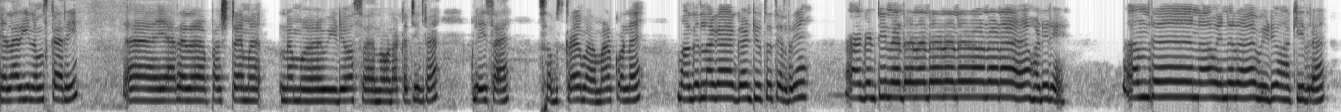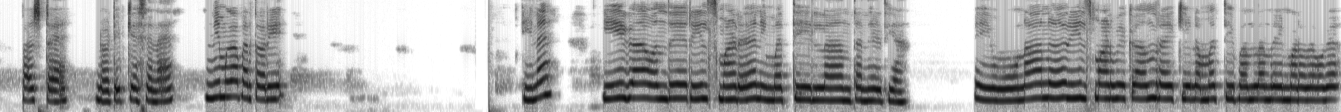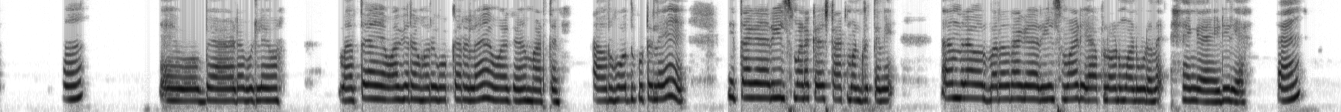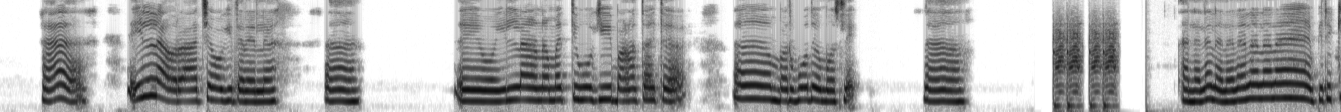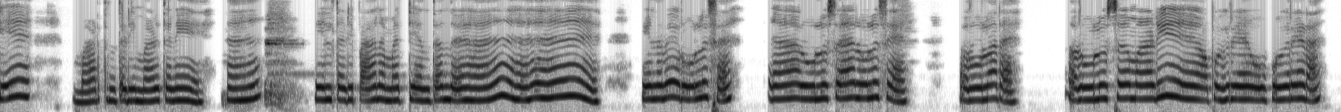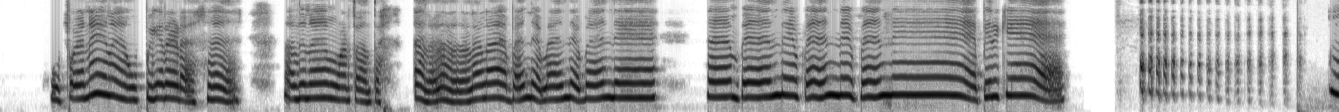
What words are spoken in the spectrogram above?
ಎಲ್ಲರಿಗೂ ನಮಸ್ಕಾರ ರೀ. ಯಾರು ಫಸ್ಟ್ ಟೈಮ್ ನಮ್ಮ ವಿಡಿಯೋಸ್ ನೋಡಕತ್ತಿದ್ರೆ ಪ್ಲೀಸ್ ಸಬ್ಸ್ಕ್ರೈಬ್ ಮಾಡ್ಕೊಂಡೆ. ಮೊದಲಾಗ ಗಂಟೆ ಇರ್ತೈತಲ್ರಿ? ಆ, ಗಂಟೆ ನಡ ನಡ ನಡ ನಡ ಹೊಡಿರಿ. ಅಂದ್ರೆ ನಾವೇನಾರ ವಿಡಿಯೋ ಹಾಕಿದ್ರೆ ಫಸ್ಟ್ ನೋಟಿಫಿಕೇಶನ್ ನಿಮ್ಗೆ ಬರ್ತಾವ್ರಿ. ಏನ? ಈಗ ಒಂದು ರೀಲ್ಸ್ ಮಾಡಿ, ನಿಮ್ಮತ್ತಿ ಇಲ್ಲ ಅಂತ ಹೇಳ್ತೀಯ? ನೀವು, ನಾನು ರೀಲ್ಸ್ ಮಾಡ್ಬೇಕಂದ್ರೆ ಆಕಿ ನಮ್ಮತ್ತಿ ಬಂದ್ಲಂದ್ರೆ ಏನು ಮಾಡೋದು ಅವಾಗ? ಹಾಂ ಬೇಡ ಬಿಡ್ಲೇವ ಮತ್ತೆ ಯಾವಾಗಾರ ಹೊರಗೆ ಹೋಗ್ತಾರಲ್ಲ, ಅವಾಗ ಮಾಡ್ತೇನೆ. ಅವ್ರು ಹೋದ್ಬಿಟ್ಟಲೆ ಇತ್ತಾಗ ರೀಲ್ಸ್ ಮಾಡಕ್ಕೆ ಸ್ಟಾರ್ಟ್ ಮಾಡ್ಬಿಡ್ತೇನೆ. ಅಂದ್ರೆ ಅವ್ರು ಬರೋದ್ರಾಗ ರೀಲ್ಸ್ ಮಾಡಿ ಅಪ್ಲೋಡ್ ಮಾಡ್ಬಿಡೋಣ. ಹೆಂಗೆ ಹಿಡೀರಿ ಹಾಂ ಹಾಂ ಇಲ್ಲ, ಅವ್ರು ಆಚೆ ಹೋಗಿದ್ದಾರೆ ಎಲ್ಲ ಹಾಂ ಅಯ್ಯೋ, ಇಲ್ಲ, ನಮ್ಮ ಅತ್ತಿ ಹೋಗಿ ಭಾಳ ತಾಯ್ತ ಹಾಂ ಬರ್ಬೋದು ಮೋಸ್ಟ್ಲಿ ಹಾಂ ಅಲ್ಲಲ್ಲ ಬಿರಿಕೆ ಮಾಡ್ತಾನೆ ತಡಿ ಮಾಡ್ತಾನೆ ಹಾಂ ಇಲ್ಲಿ ತಡಿಪ ಅತ್ತಿ ಅಂತಂದೆ ಏನದ rules rules rules ruler rules ಮಾಡಿ ಉಪಗ್ರೆ ಉಪಗ್ರೇಡ ಉಪ್ಪನೇ ಉಪ್ಪಿಗೆರೇಡ ಹಾಂ ಅದನ್ನ ಮಾಡ್ತಾವಂತ ಅಲ್ಲ ಬಂದೆ ಬಂದೆ ಬಂದೆ ಬಂದೆ ಬಂದೆ ಬಂದೆ ಪಿರಿಕೆ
